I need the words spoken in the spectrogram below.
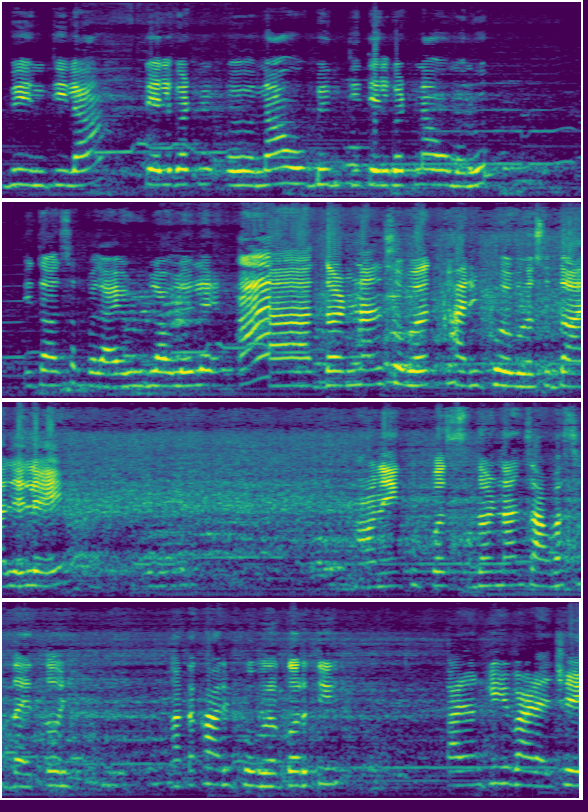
भिंतीला तेलकट नाव भिंती तेलकट नाव म्हणून. इथं असं प्लायवूड लावलेलं आहे दंडांसोबत खारी खोबरं सुद्धा आलेलं आहे आणि खूपच दंडांचा आवाज सुद्धा येतोय. आता खारी खोबरं करतील. कारण की हिवाळ्याचे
